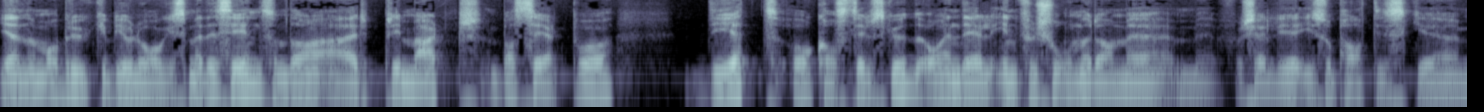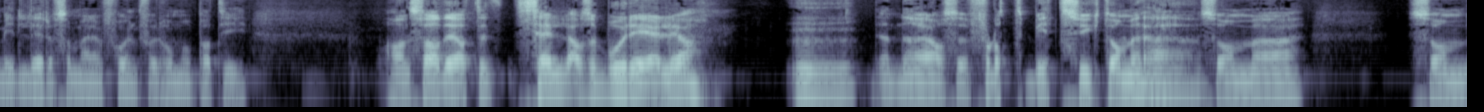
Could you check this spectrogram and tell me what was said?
gjennom å bruke biologisk medisin, som da er primært basert på diett og kosttilskudd og en del infusjoner da med, med forskjellige isopatiske midler, som er en form for homopati. Han sa det at det selv, altså borrelia, denne altså flåttbittsykdommen, som, ja. som som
